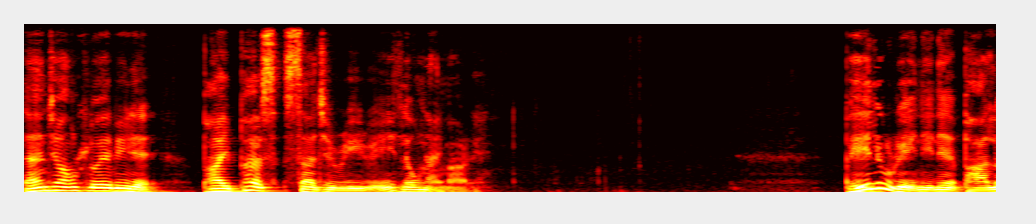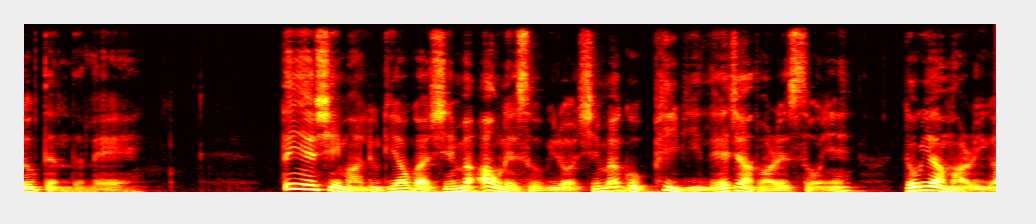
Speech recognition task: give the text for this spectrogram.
လမ်းကြောင်းလွှဲပြီးတဲ့ bypass surgery တွေလုပ်နိုင်ပါတယ်ဘေးလူတွေအနေနဲ့ဘာလုပ်တဲ့တယ်လဲတင်းရဲ့ရှေ့မှာလူတစ်ယောက်ကရင်ဘတ်အောက်နေဆိုပြီးတော့ရင်ဘတ်ကိုဖိပြီးလဲကျသွားတယ်ဆိုရင်လုပ်ရမှာတွေက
